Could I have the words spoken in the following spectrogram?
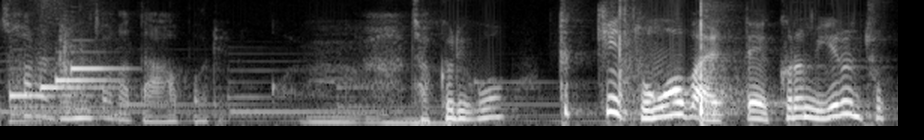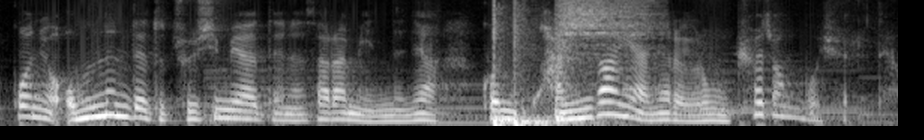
차라리 혼자가 나아버리는 거예요. 음. 자 그리고 특히 동업할 때 그럼 이런 조건이 없는데도 조심해야 되는 사람이 있느냐? 그건 관상이 아니라 여러분 표정 보셔야 돼요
